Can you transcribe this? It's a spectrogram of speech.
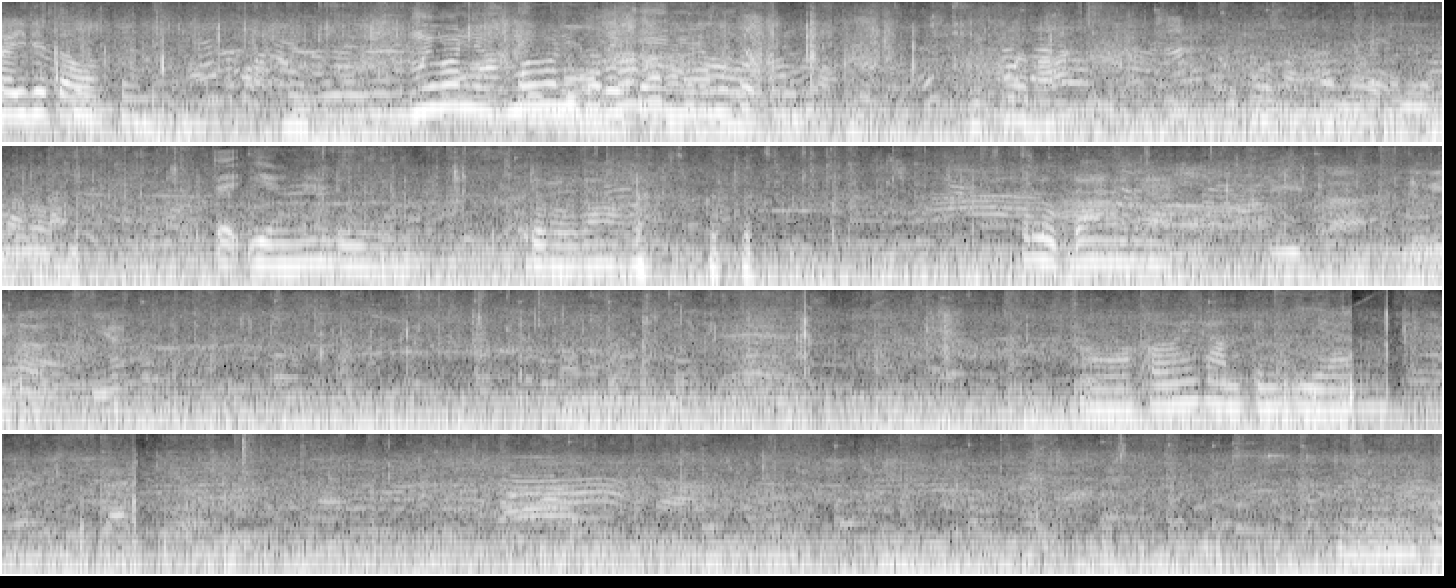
いでたわ muy bonito muy bonito pequeño แต่เอียงเนี่ยดูดูไม่ได้ สรุปได้ไม่ได้ อ๋อเขาให้ทำเป็นเอียงอื เขา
